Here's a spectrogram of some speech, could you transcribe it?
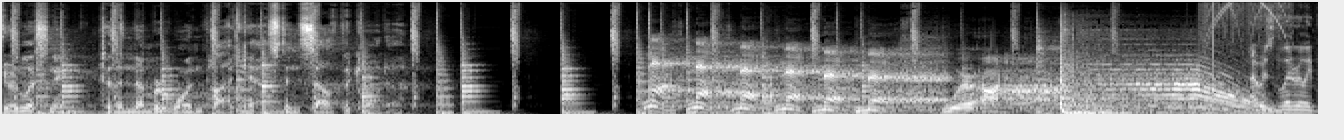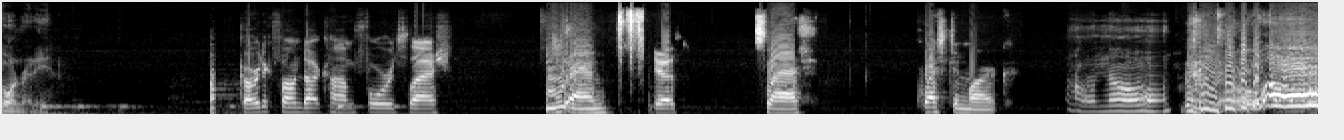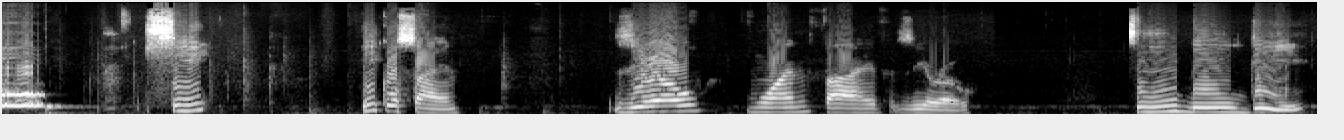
You're listening to the number one podcast in South Dakota. Meth, meth, meth, meth, meth, meth. We're on it. I was literally born ready. Garticphone.com forward slash en yes. slash question mark Oh no. Oh. C equal sign zero one five zero CBD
